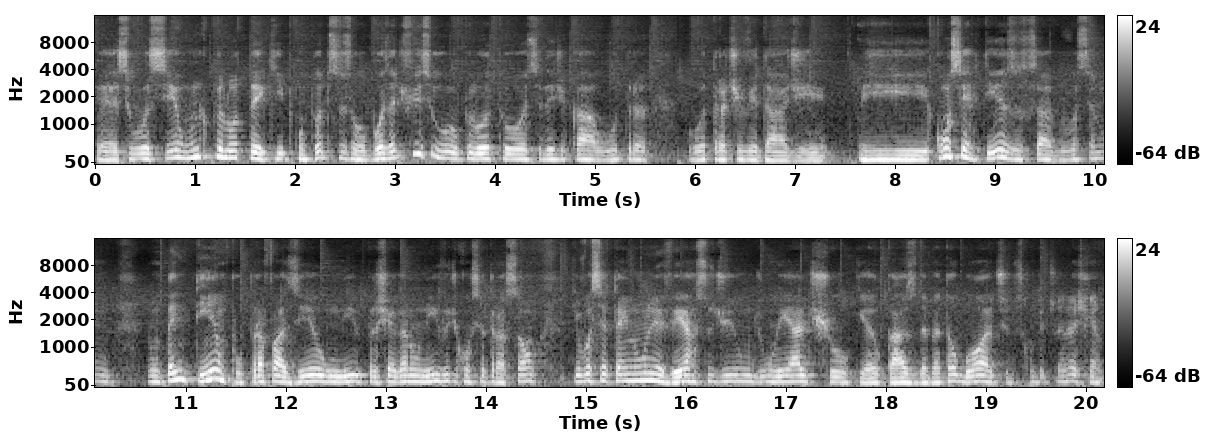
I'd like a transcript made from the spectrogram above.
É, se você é o único piloto da equipe com todos esses robôs, é difícil o piloto se dedicar a outra, outra atividade e com certeza, sabe, você não, não tem tempo para fazer um nível, para chegar num nível de concentração que você tem no universo de um, de um reality show, que é o caso da Battlebot, das competições da China.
